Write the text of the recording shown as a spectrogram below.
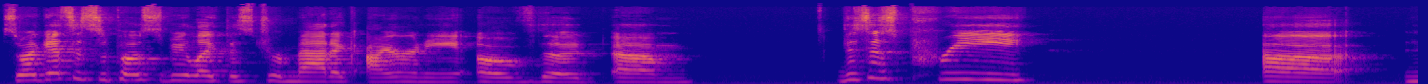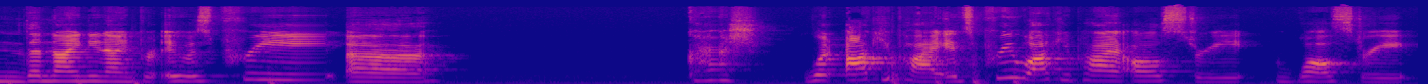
So I guess it's supposed to be like this dramatic irony of the. um This is pre. uh The 99. It was pre. uh Gosh, what Occupy? It's pre Occupy All Street, Wall Street,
